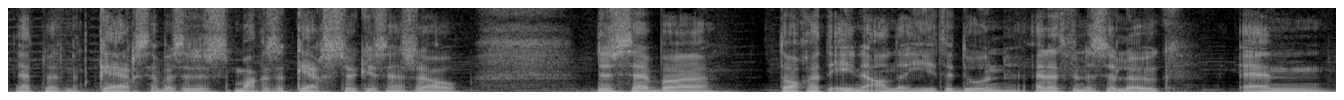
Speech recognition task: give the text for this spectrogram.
net met, met kerst hebben ze dus, maken ze kerststukjes en zo. Dus ze hebben toch het een en ander hier te doen. En dat vinden ze leuk. En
